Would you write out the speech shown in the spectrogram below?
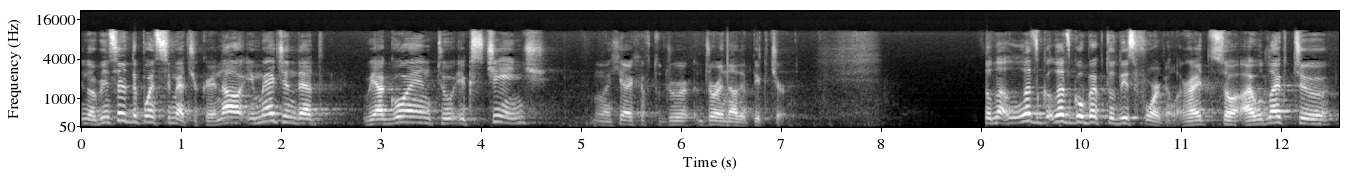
you know, we insert the points symmetrically. Now imagine that we are going to exchange, here I have to draw, draw another picture. So now let's go, let's go back to this formula, right? So I would like to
